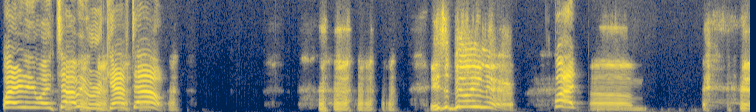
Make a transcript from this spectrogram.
Why didn't anyone tell me we were capped out? He's a billionaire. What? Um,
